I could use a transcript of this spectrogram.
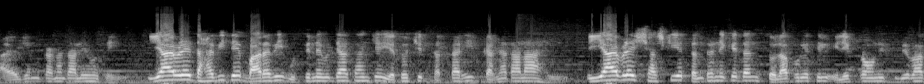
आयोजन करण्यात आले होते. यावेळी दहावी ते बारावी उत्तीर्ण विद्यार्थ्यांचे यथोचित सत्कारही करण्यात आला आहे. यावेळी शासकीय तंत्रनिकेतन सोलापूर येथील इलेक्ट्रॉनिक्स विभाग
